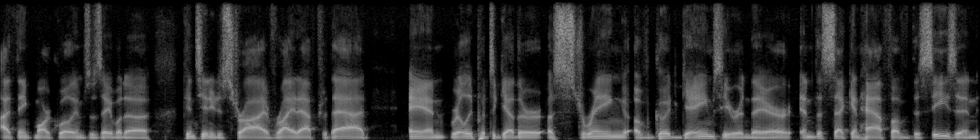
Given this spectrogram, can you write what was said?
i think mark williams was able to continue to strive right after that and really put together a string of good games here and there in the second half of the season.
